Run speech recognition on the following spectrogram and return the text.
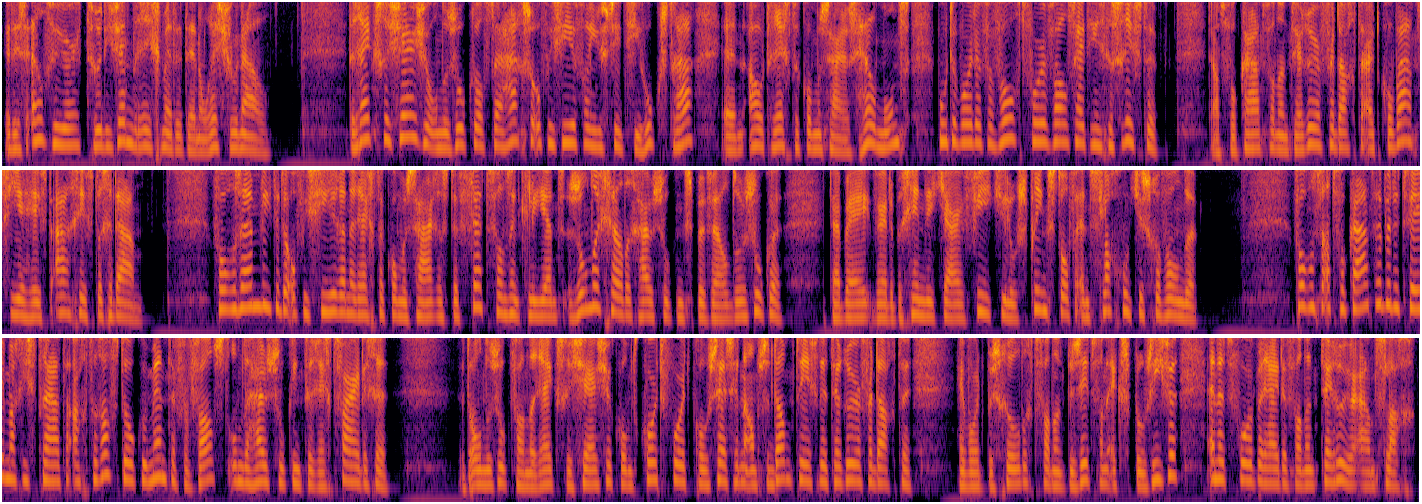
Het is 11 uur, Trudy Vendrig met het NOS-journaal. De Rijksrecherche onderzoekt of de Haagse officier van justitie Hoekstra en oud-rechtercommissaris Helmonds moeten worden vervolgd voor valsheid in geschriften. De advocaat van een terreurverdachte uit Kroatië heeft aangifte gedaan. Volgens hem lieten de officier en de rechtercommissaris de flat van zijn cliënt zonder geldig huiszoekingsbevel doorzoeken. Daarbij werden begin dit jaar 4 kilo springstof en slaggoedjes gevonden. Volgens advocaat hebben de twee magistraten achteraf documenten vervalst om de huiszoeking te rechtvaardigen. Het onderzoek van de Rijksrecherche komt kort voor het proces in Amsterdam tegen de terreurverdachte. Hij wordt beschuldigd van het bezit van explosieven en het voorbereiden van een terreuraanslag.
